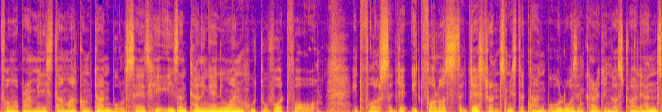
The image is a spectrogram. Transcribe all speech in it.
Former Prime Minister Malcolm Turnbull says he isn't telling anyone who to vote for. It follows, it follows suggestions Mr. Turnbull was encouraging Australians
